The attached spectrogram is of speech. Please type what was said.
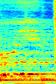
உயிர்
